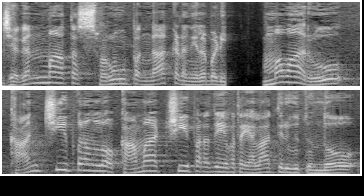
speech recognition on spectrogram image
జగన్మాత స్వరూపంగా అక్కడ నిలబడి అమ్మవారు కాంచీపురంలో కామాక్షి పరదేవత ఎలా తిరుగుతుందో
